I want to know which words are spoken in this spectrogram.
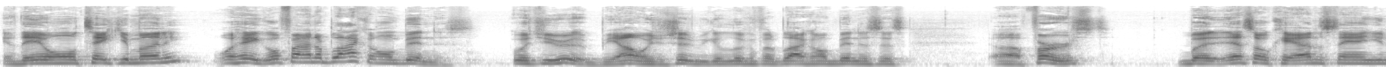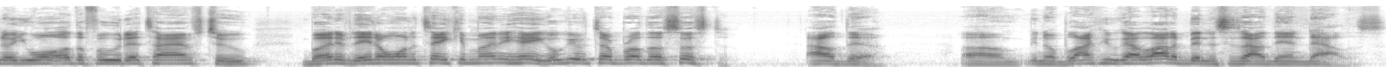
if they don't take your money, well, hey, go find a black-owned business. Which you really, be honest, you should be looking for the black-owned businesses uh, first. But that's okay. I understand. You know, you want other food at times too. But if they don't want to take your money, hey, go give it to a brother or sister out there. Um, you know, black people got a lot of businesses out there in Dallas.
